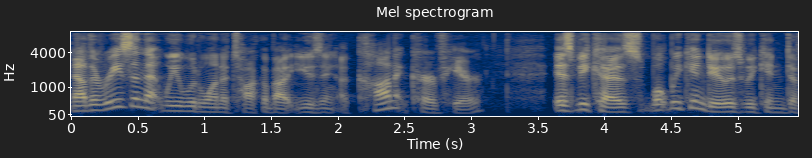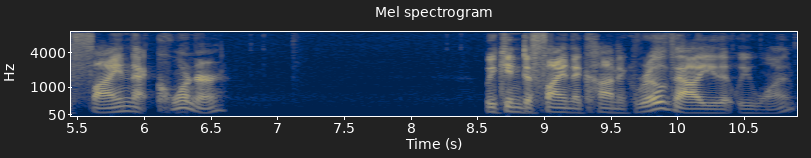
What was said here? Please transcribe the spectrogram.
Now, the reason that we would want to talk about using a conic curve here is because what we can do is we can define that corner. We can define the conic rho value that we want.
